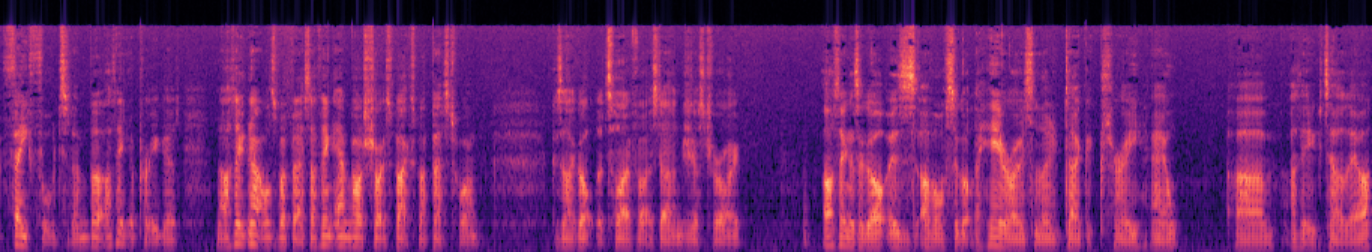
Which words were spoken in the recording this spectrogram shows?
faithful to them, but I think they're pretty good. No, I think that one's my best. I think Empire Strikes Back's my best one because I got the TIE Fighters down just right. Other things I got is I've also got the Heroes of the Daggett 3 out. Um, I think you can tell they are.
